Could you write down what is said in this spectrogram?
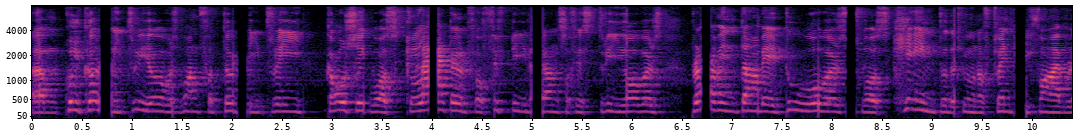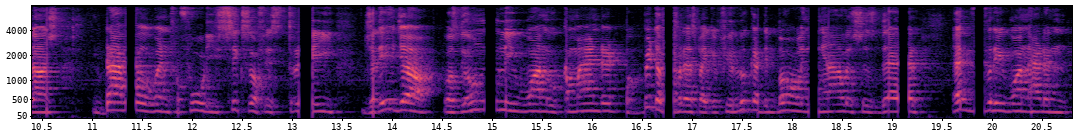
Um, Kulkarni, 3 overs, 1 for 33. Kaushik was clattered for 50 runs of his 3 overs. Praveen Tambe, 2 overs, was came to the tune of 25 runs. Bravo went for 46 of his 3. Jadeja was the only one who commanded a bit of respect. If you look at the bowling analysis there, everyone had an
